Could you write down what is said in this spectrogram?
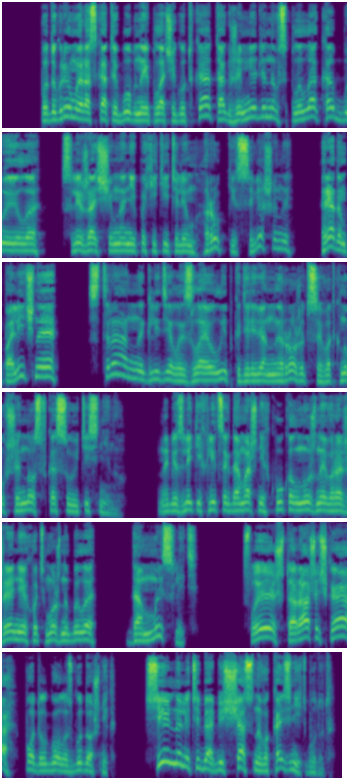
под угрюмые раскаты бубна и плача гудка, также медленно всплыла кобыла с лежащим на ней похитителем, руки свешены, рядом поличная. Странно гляделась злая улыбка деревянной рожицы, воткнувшей нос в косую теснину. На безликих лицах домашних кукол нужное выражение хоть можно было домыслить. «Слышь, Тарашечка!» — подал голос гудошник. «Сильно ли тебя, бесчастного, казнить будут?»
